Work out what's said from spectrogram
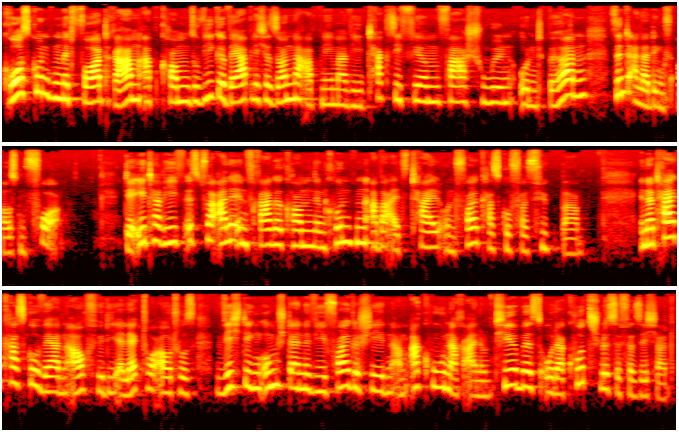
Großkunden mit Ford-Rahmenabkommen sowie gewerbliche Sonderabnehmer wie Taxifirmen, Fahrschulen und Behörden sind allerdings außen vor. Der E-Tarif ist für alle in Frage kommenden Kunden aber als Teil- und Vollkasko verfügbar. In der Teilkasko werden auch für die Elektroautos wichtigen Umstände wie Folgeschäden am Akku nach einem Tierbiss oder Kurzschlüsse versichert.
